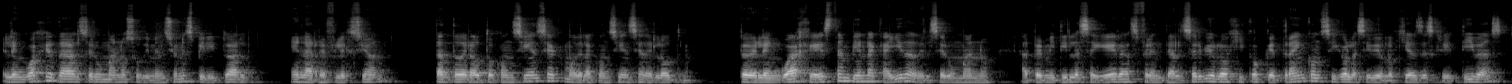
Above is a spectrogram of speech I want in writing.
el lenguaje da al ser humano su dimensión espiritual en la reflexión, tanto de la autoconciencia como de la conciencia del otro, pero el lenguaje es también la caída del ser humano al permitir las cegueras frente al ser biológico que traen consigo las ideologías descriptivas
